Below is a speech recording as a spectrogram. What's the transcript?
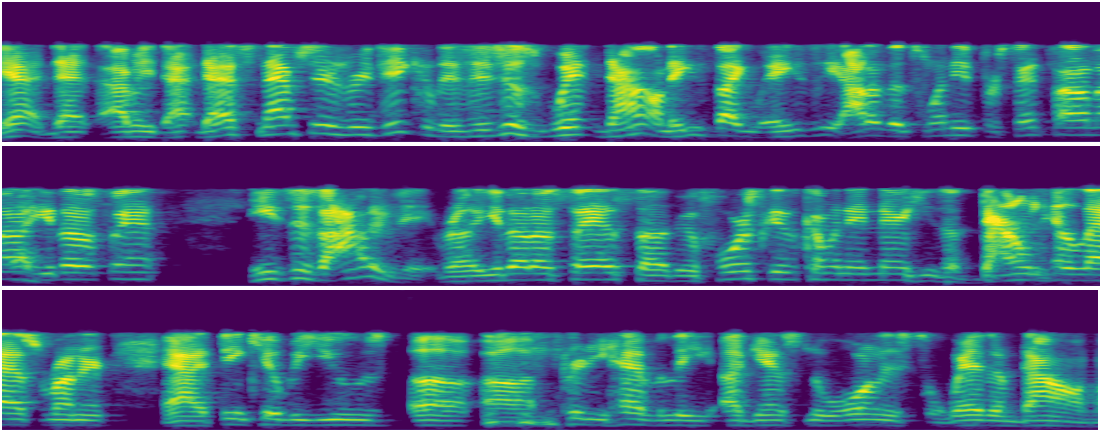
yeah, that I mean that that snap share is ridiculous. It just went down. He's like he's out of the 20th percentile now. You know what I'm saying? He's just out of it, bro. You know what I'm saying? So the Forskin's coming in there. He's a downhill ass runner, and I think he'll be used uh, uh, pretty heavily against New Orleans to wear them down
